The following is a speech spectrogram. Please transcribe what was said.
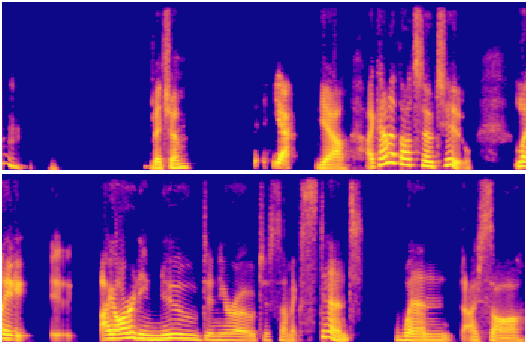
Hmm. Mitchum. Yeah, Yeah, I kind of thought so too. Like, I already knew De Niro to some extent when I saw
